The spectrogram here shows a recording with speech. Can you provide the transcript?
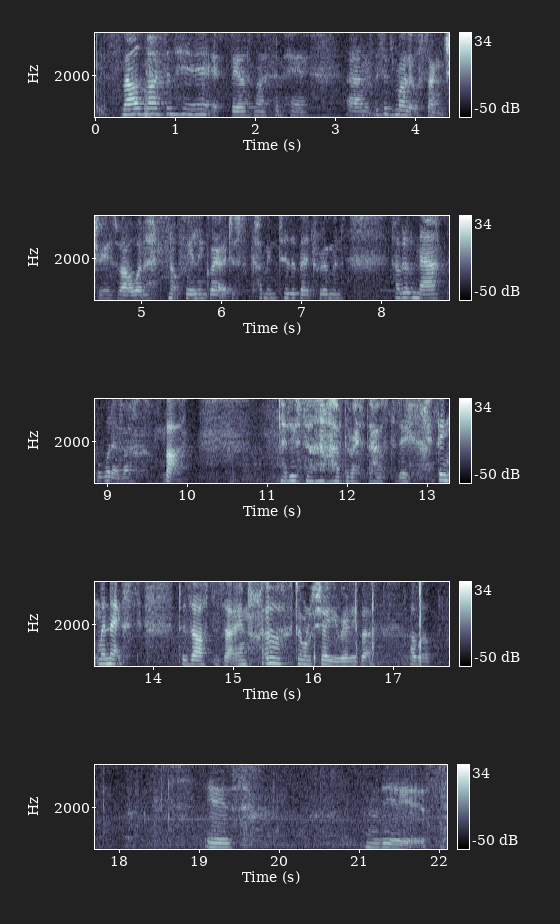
it smells nice in here it feels nice in here um, this is my little sanctuary as well when I'm not feeling great I just come into the bedroom and have a little nap or whatever. But I do still have the rest of the house to do. I think my next disaster zone oh I don't want to show you really but I will is this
